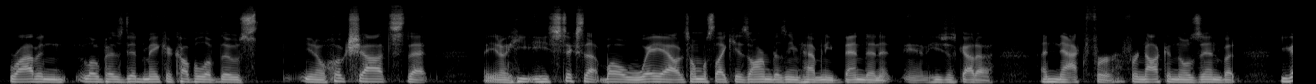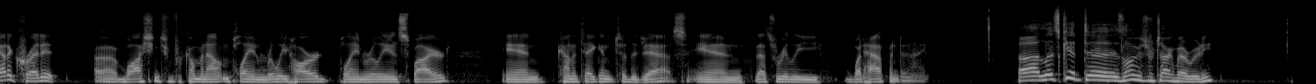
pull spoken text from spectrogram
Robin Lopez did make a couple of those, you know, hook shots that, you know, he he sticks that ball way out. It's almost like his arm doesn't even have any bend in it, and he's just got a a knack for for knocking those in. But you got to credit uh, Washington for coming out and playing really hard, playing really inspired, and kind of taking it to the Jazz, and that's really what happened tonight. Uh, let's get, uh, as long as we're talking about Rudy,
